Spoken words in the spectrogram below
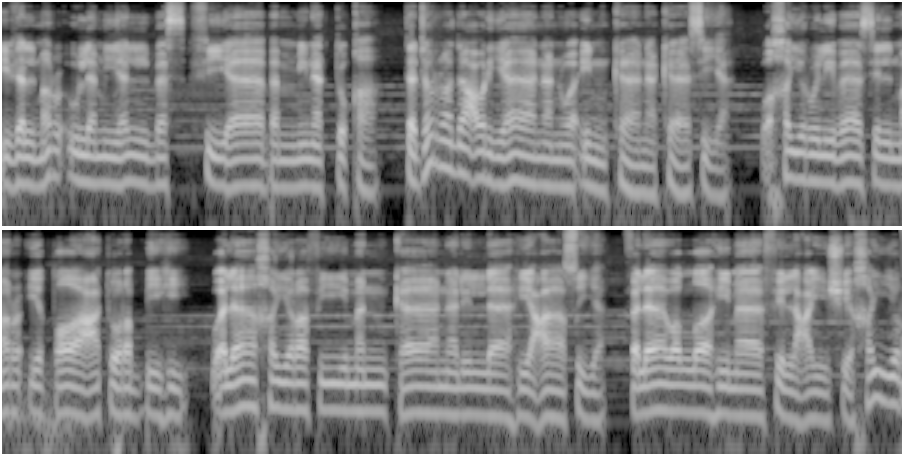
إذا المرء لم يلبس ثيابا من التقى تجرد عريانا وإن كان كاسيا وخير لباس المرء طاعة ربه ولا خير في من كان لله عاصيا. فلا والله ما في العيش خير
